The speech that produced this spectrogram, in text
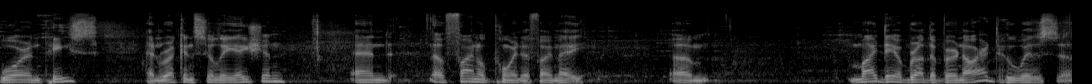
war and peace and reconciliation. And a final point, if I may. Um, my dear brother Bernard, who is uh,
